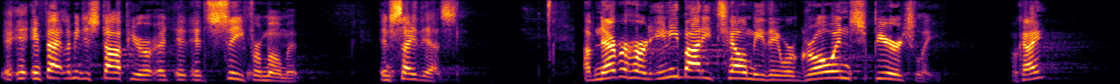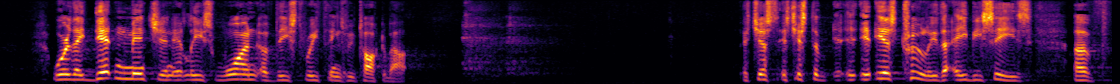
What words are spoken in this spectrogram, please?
In fact, let me just stop here at, at, at C for a moment and say this. I've never heard anybody tell me they were growing spiritually, okay, where they didn't mention at least one of these three things we've talked about. It's just, it's just the, it is truly the ABCs of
